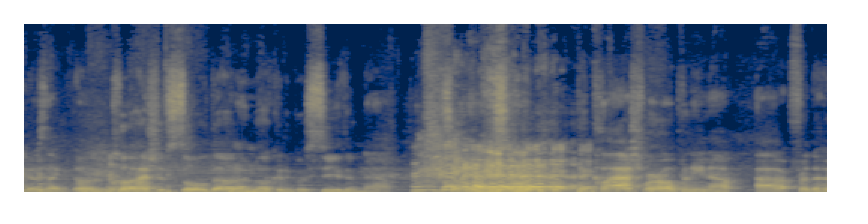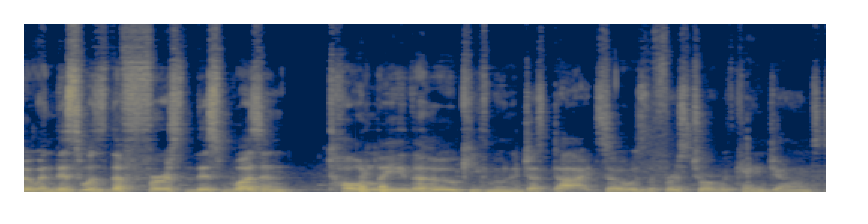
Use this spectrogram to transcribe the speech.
It was like, oh, the Clash have sold out. I'm not going to go see them now. So anyway, so the Clash were opening up uh, for the Who, and this was the first. This wasn't totally the Who. Keith Moon had just died, so it was the first tour with Kenny Jones.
